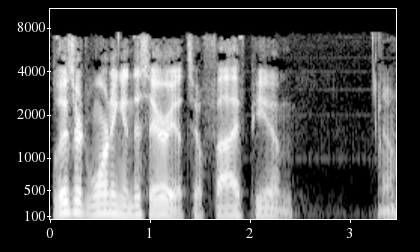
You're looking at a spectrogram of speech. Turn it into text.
Blizzard warning in this area till 5 p.m. Oh,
